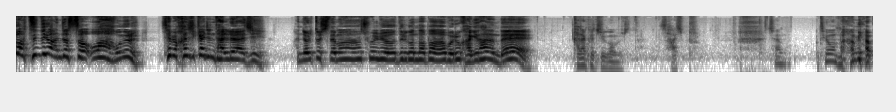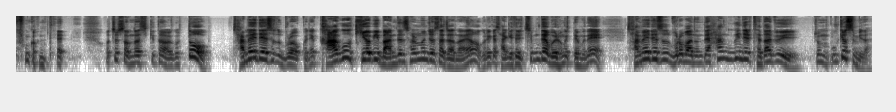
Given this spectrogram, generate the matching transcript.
와 드디어 앉았어. 와 오늘 새벽 1시까지는 달려야지. 한 12시 되면 아, 졸려 늙었나 봐. 뭐 이러고 가긴 하는데 가장 큰 즐거움을 준다. 40%. 아, 참 어떻게 보면 마음이 아픈 건데 어쩔 수 없나 싶기도 하고 또 잠에 대해서도 물어봤거든요. 가구 기업이 만든 설문조사잖아요. 그러니까 자기들 침대 뭐 이런 것 때문에 잠에 대해서도 물어봤는데 한국인들 대답이 좀 웃겼습니다.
